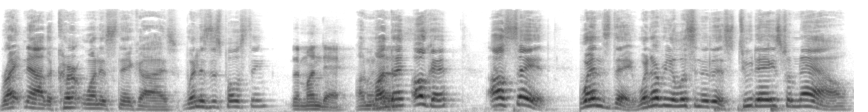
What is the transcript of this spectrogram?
Right now, the current one is Snake Eyes. When is this posting? The Monday On Monday? Okay. I'll say it. Wednesday, whenever you listen to this, two days from now,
